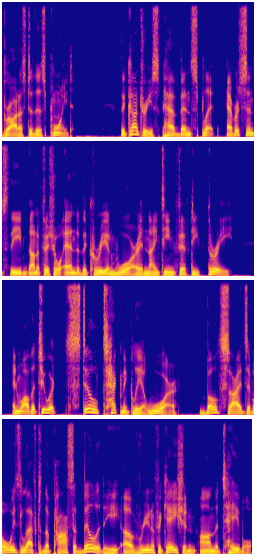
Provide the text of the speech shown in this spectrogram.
brought us to this point. The countries have been split ever since the unofficial end of the Korean War in 1953. And while the two are still technically at war, both sides have always left the possibility of reunification on the table.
